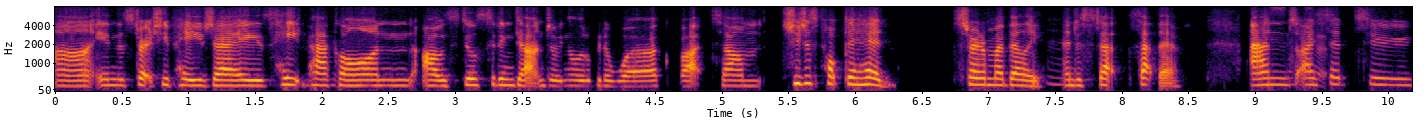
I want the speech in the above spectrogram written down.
uh, in the stretchy PJs, heat pack mm-hmm. on. I was still sitting down doing a little bit of work, but um, she just popped her head straight on my belly mm. and just sat, sat there. And I said to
